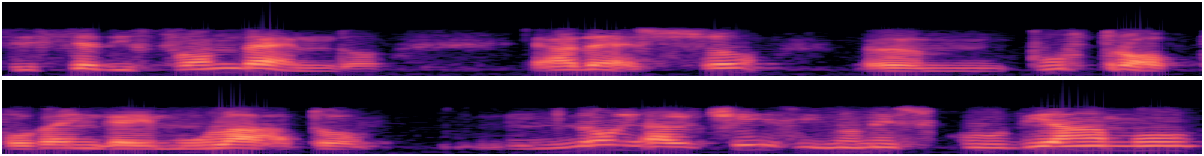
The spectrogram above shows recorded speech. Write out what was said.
si stia diffondendo e adesso ehm, purtroppo venga emulato. Noi al CESI non escludiamo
